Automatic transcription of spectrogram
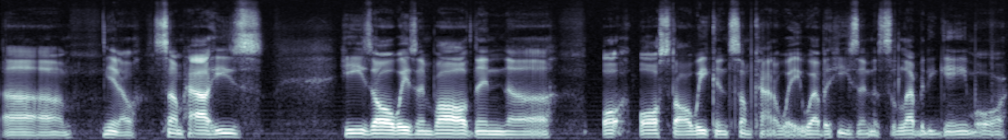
Um, you know, somehow he's he's always involved in uh, All Star Week in some kind of way, whether he's in the celebrity game or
